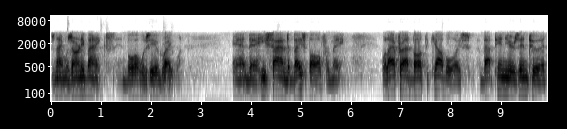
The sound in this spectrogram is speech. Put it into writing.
His name was Ernie Banks, and boy, was he a great one. And uh, he signed a baseball for me. Well, after I'd bought the Cowboys, about 10 years into it,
